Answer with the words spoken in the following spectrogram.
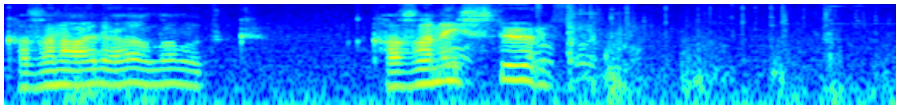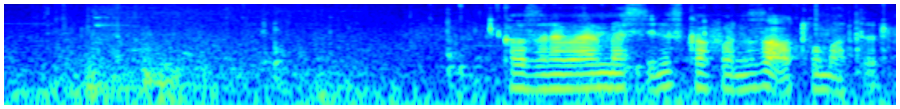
Kazanı hala alamadık. Kazanı istiyorum. Kazanı vermezseniz kafanıza atom atarım.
